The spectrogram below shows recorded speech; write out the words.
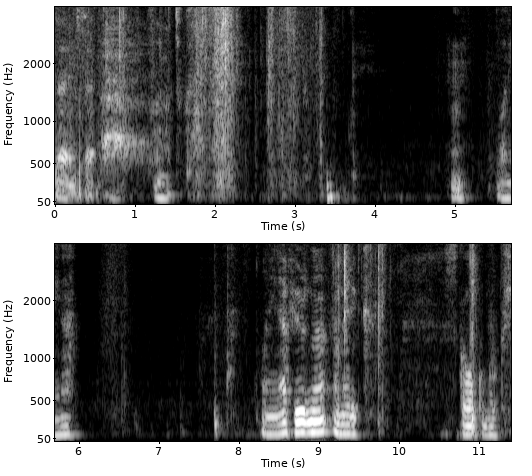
Да, им сега. Какво има тук? Хм, планина. Планина в Южна Америка. С колко букви?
